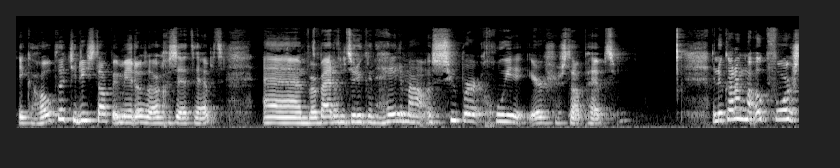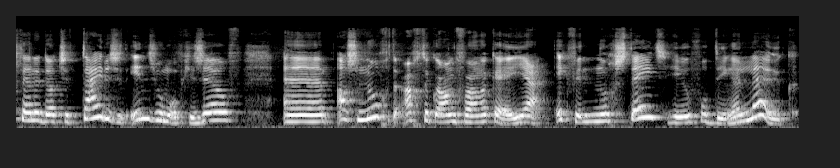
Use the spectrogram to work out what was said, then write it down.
Ik hoop dat je die stap inmiddels al gezet hebt. Uh, waarbij dat natuurlijk een helemaal een super goede eerste stap hebt. En dan kan ik me ook voorstellen dat je tijdens het inzoomen op jezelf uh, alsnog erachter kwam van: oké, ja, ik vind nog steeds heel veel dingen leuk.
